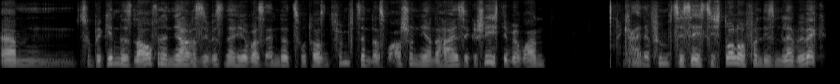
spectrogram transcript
ähm, zu Beginn des laufenden Jahres, Sie wissen ja hier was Ende 2015, das war schon hier eine heiße Geschichte. Wir waren keine 50, 60 Dollar von diesem Level weg.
